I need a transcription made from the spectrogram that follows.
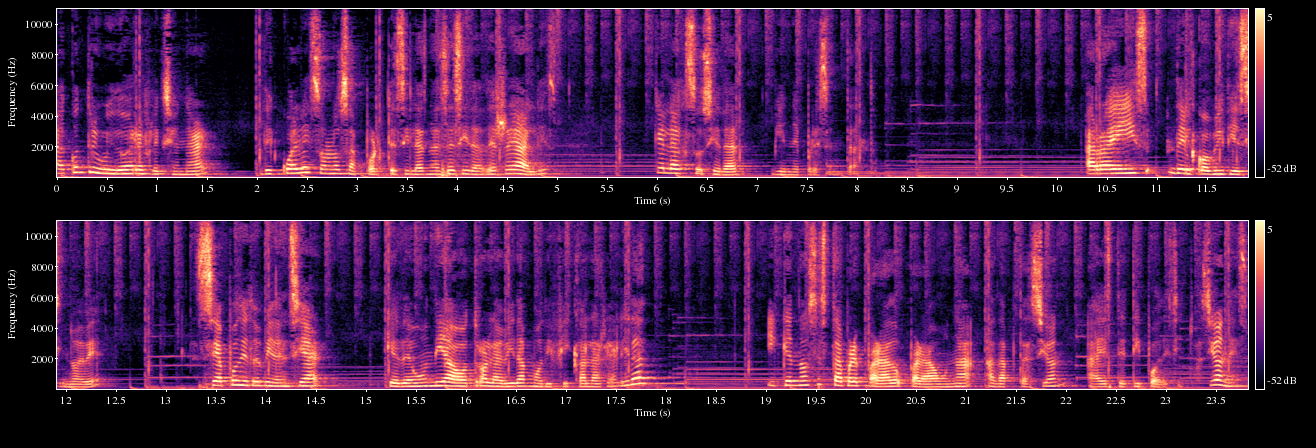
ha contribuido a reflexionar de cuáles son los aportes y las necesidades reales que la sociedad viene presentando. A raíz del COVID-19, se ha podido evidenciar que de un día a otro la vida modifica la realidad y que no se está preparado para una adaptación a este tipo de situaciones.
